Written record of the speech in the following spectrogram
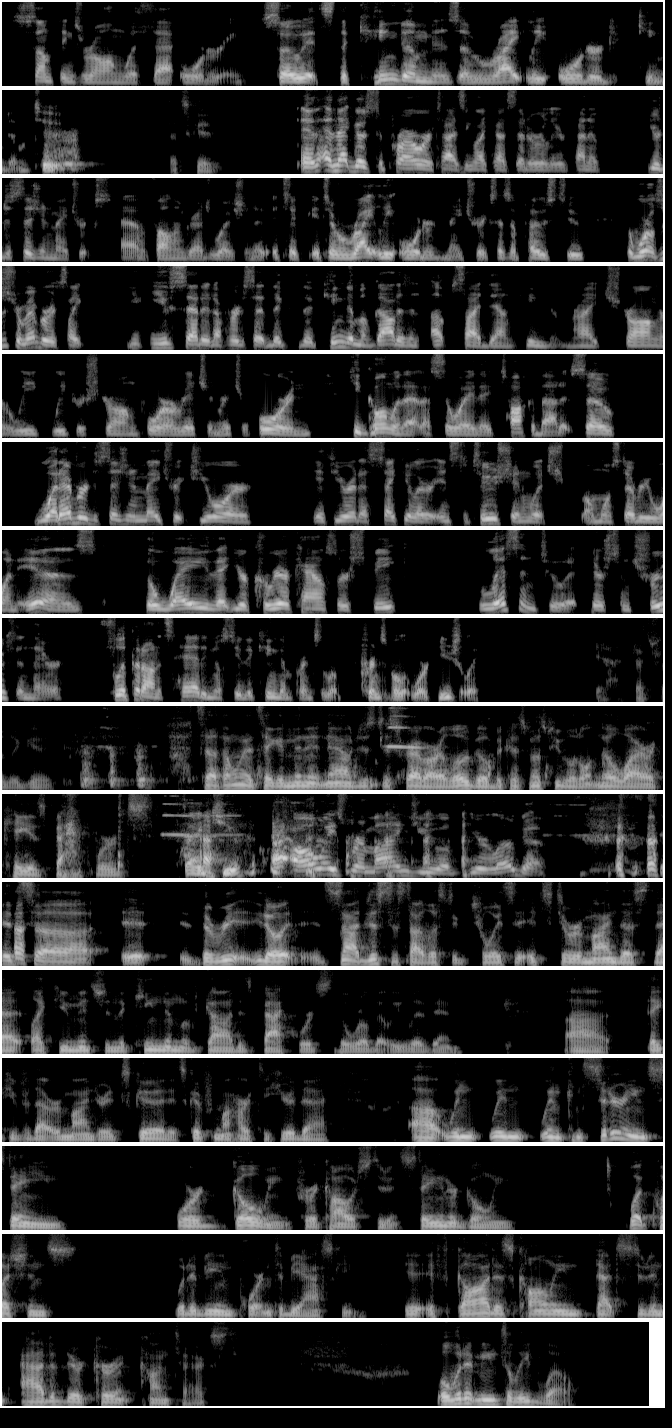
something's wrong with that ordering. So it's the kingdom is a rightly ordered kingdom too. That's good. And and that goes to prioritizing, like I said earlier, kind of your decision matrix uh, following graduation. It's a it's a rightly ordered matrix as opposed to the world. Just remember, it's like you, you said it. I've heard it said the, the kingdom of God is an upside down kingdom, right? Strong or weak, weak or strong, poor or rich, and rich or poor, and keep going with that. That's the way they talk about it. So, whatever decision matrix you're, if you're at a secular institution, which almost everyone is, the way that your career counselors speak, listen to it. There's some truth in there. Flip it on its head, and you'll see the kingdom principle principle at work. Usually. Yeah, that's really good. Seth, I want to take a minute now just describe our logo because most people don't know why our K is backwards. Thank you. I always remind you of your logo. it's uh it the re, you know it's not just a stylistic choice it's to remind us that like you mentioned the kingdom of god is backwards to the world that we live in uh thank you for that reminder it's good it's good for my heart to hear that uh when when when considering staying or going for a college student staying or going what questions would it be important to be asking? If God is calling that student out of their current context, what would it mean to leave well?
